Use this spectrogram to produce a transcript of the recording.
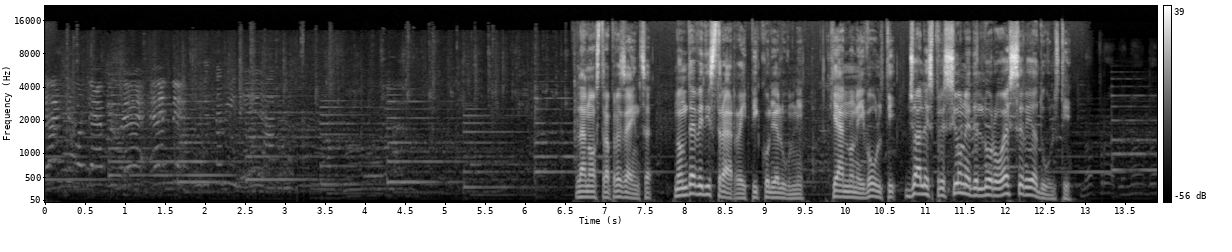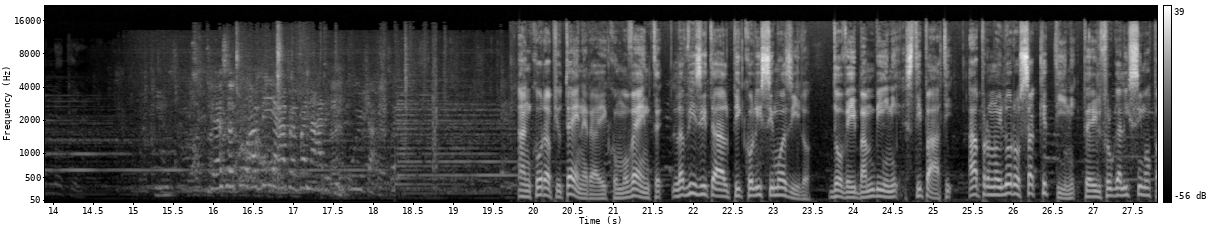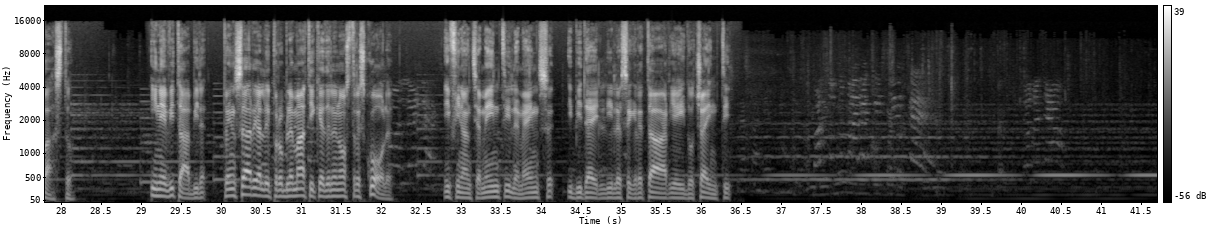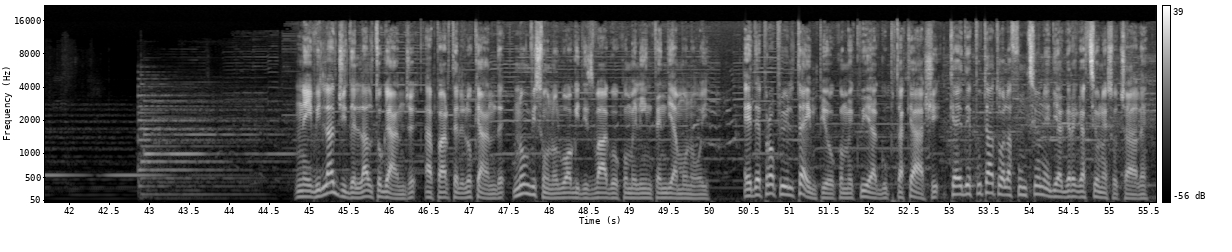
La nostra presenza non deve distrarre i piccoli alunni, che hanno nei volti già l'espressione del loro essere adulti. Ancora più tenera e commovente la visita al piccolissimo asilo, dove i bambini, stipati, aprono i loro sacchettini per il frugalissimo pasto. Inevitabile pensare alle problematiche delle nostre scuole, i finanziamenti, le mense, i bidelli, le segretarie, i docenti, Nei villaggi dell'Alto Gange, a parte le locande, non vi sono luoghi di svago come li intendiamo noi. Ed è proprio il tempio, come qui a Guptakashi, che è deputato alla funzione di aggregazione sociale.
